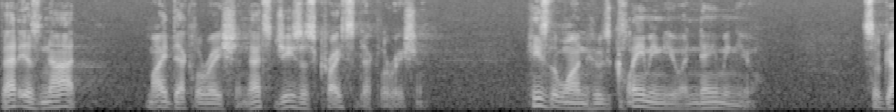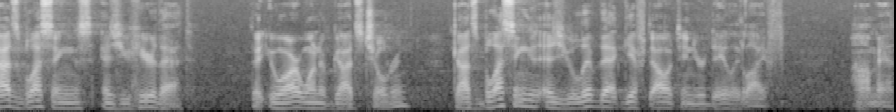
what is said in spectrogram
That is not my declaration, that's Jesus Christ's declaration. He's the one who's claiming you and naming you. So, God's blessings as you hear that, that you are one of God's children, God's blessings as you live that gift out in your daily life. Amen.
